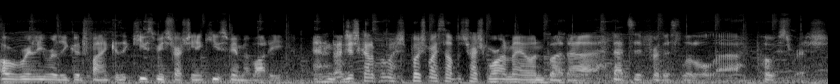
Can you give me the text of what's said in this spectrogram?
a really, really good find because it keeps me stretching, it keeps me in my body. And I just gotta push, push myself to stretch more on my own, but uh, that's it for this little uh, post-rish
